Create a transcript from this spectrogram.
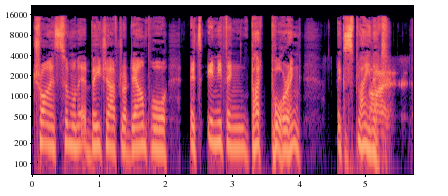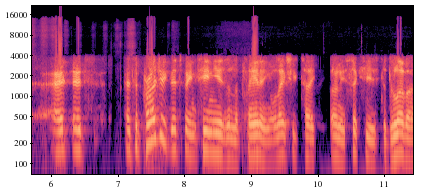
try and swim on that beach after a downpour, it's anything but boring. Explain it. it it's it's a project that's been ten years in the planning. It will actually take only six years to deliver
